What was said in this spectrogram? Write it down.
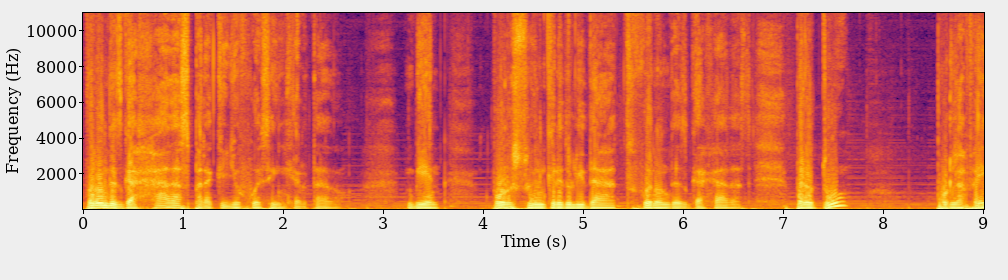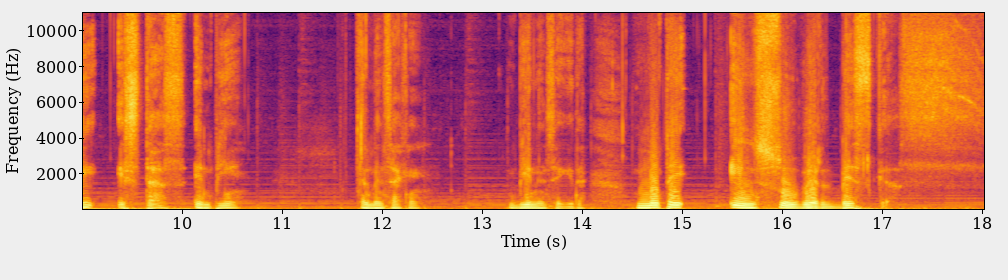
fueron desgajadas para que yo fuese injertado. Bien, por su incredulidad fueron desgajadas, pero tú, por la fe, estás en pie. El mensaje viene enseguida. No te ensoberbezcas,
